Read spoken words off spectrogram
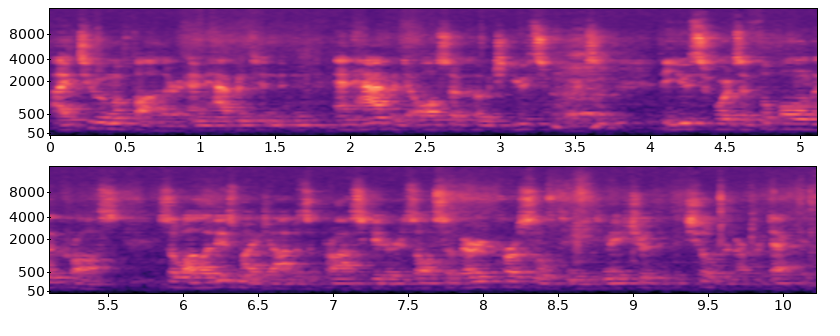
I too am a father and happen to and happen to also coach youth sports, the youth sports of football and lacrosse. So while it is my job as a prosecutor, it is also very personal to me to make sure that the children are protected.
